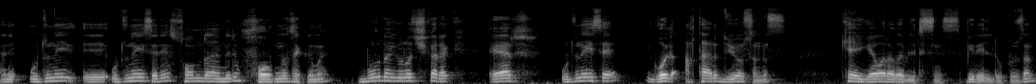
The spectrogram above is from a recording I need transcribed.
Yani Udinese, e, de son dönemlerin formda takımı. Buradan yola çıkarak eğer Udinese gol atar diyorsanız KG var alabilirsiniz 1.59'dan.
